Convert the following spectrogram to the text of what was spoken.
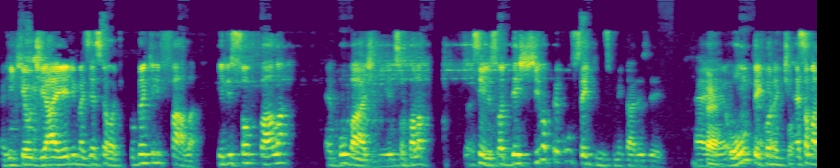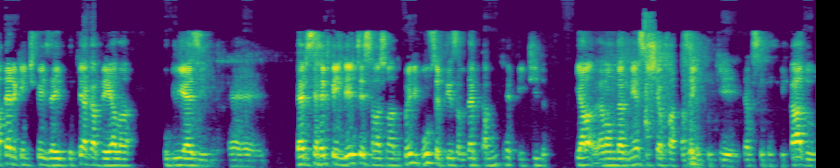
A gente ia odiar ele, mas ia ser ótimo. O problema é que ele fala, ele só fala é, bobagem, ele só fala, assim, ele só destila preconceito nos comentários dele. É, é. Ontem, quando a gente, essa matéria que a gente fez aí, porque a Gabriela Pugliese é, deve se arrepender de ter se relacionado com ele, com certeza ela deve estar muito arrependida e ela, ela não deve nem assistir a Fazenda, porque deve ser complicado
